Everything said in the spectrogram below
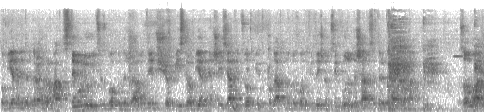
об'єднання територіальних громад стимулюється з боку держави тим, що після об'єднання 60% податку на доходи фізичних осіб будуть лишатися територіальні громади. Зауважу,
